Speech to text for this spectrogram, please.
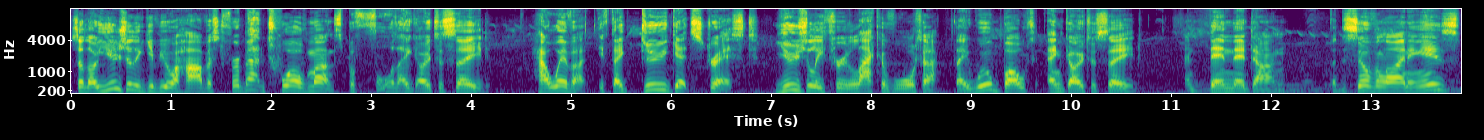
so they'll usually give you a harvest for about 12 months before they go to seed. However, if they do get stressed, usually through lack of water, they will bolt and go to seed, and then they're done. But the silver lining is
